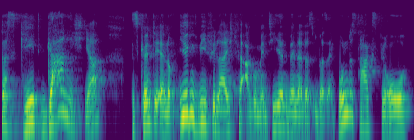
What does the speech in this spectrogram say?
Das geht gar nicht, ja. Das könnte er noch irgendwie vielleicht verargumentieren, wenn er das über sein Bundestagsbüro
